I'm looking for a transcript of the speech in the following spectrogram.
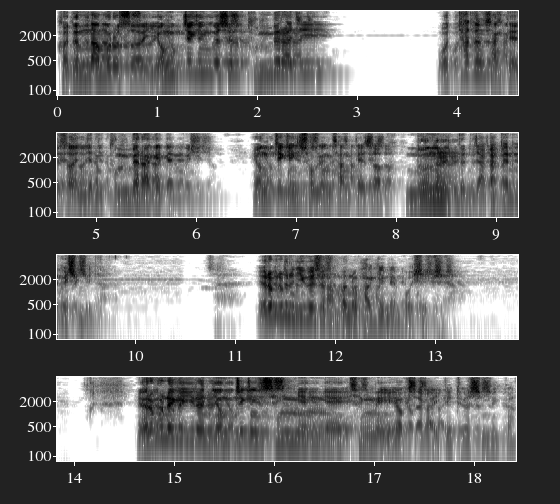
거듭남으로써 영적인 것을 분별하지 못하던 상태에서 이제는 분별하게 되는 것이죠. 영적인 소경 상태에서 눈을 뜬 자가 되는 것입니다. 자, 여러분들은 이것을 한번 확인해 보십시오. 여러분에게 이런 영적인 생명의 생명의 역사가 있게 되었습니까?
